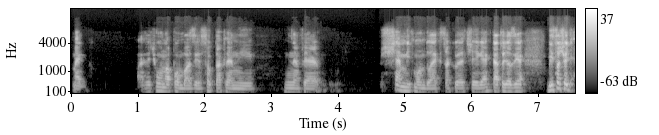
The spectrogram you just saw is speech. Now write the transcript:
meg egy hónapomban azért szoktak lenni mindenféle semmit mondó extra költségek, tehát hogy azért biztos, hogy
